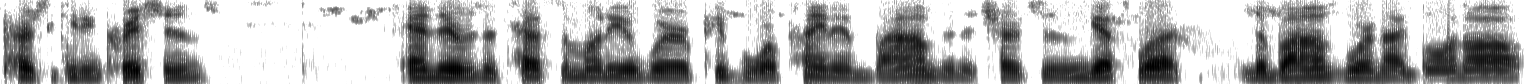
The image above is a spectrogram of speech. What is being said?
persecuting Christians. And there was a testimony of where people were planting bombs in the churches, and guess what? The bombs were not going off.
